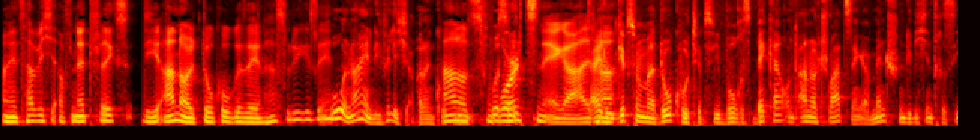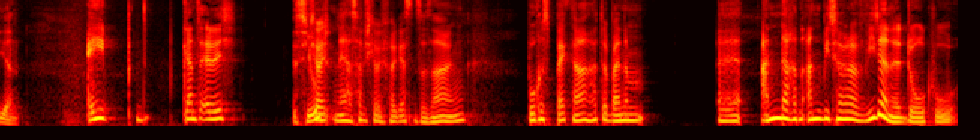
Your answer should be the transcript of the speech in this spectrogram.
Und jetzt habe ich auf Netflix die Arnold-Doku gesehen. Hast du die gesehen? Oh nein, die will ich aber dann gucken. Arnold Schwarzenegger, Alter. Geil, du gibst mir mal Doku-Tipps wie Boris Becker und Arnold Schwarzenegger. Menschen, die mich interessieren. Ey, ganz ehrlich, Ist gut? glaub, nee, das habe ich, glaube ich, vergessen zu sagen. Boris Becker hatte bei einem äh, anderen Anbieter wieder eine Doku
